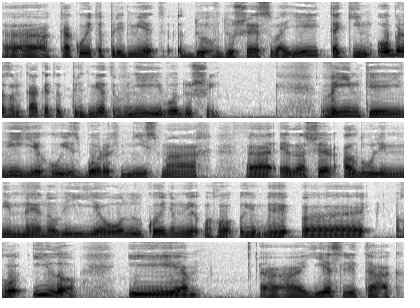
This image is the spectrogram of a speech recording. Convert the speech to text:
Э, какой-то предмет в душе своей таким образом, как этот предмет вне его души. В имке ни егу и сборах нисмах элашер алулим мимену ви олул койдем э, гоило. И если так,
